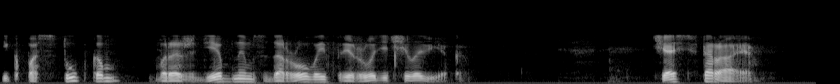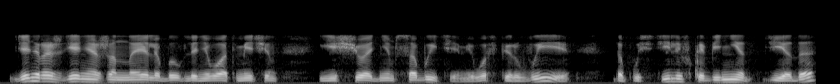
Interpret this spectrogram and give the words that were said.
и к поступкам, враждебным здоровой природе человека. Часть вторая. День рождения Жаннеля был для него отмечен еще одним событием. Его впервые допустили в кабинет деда,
